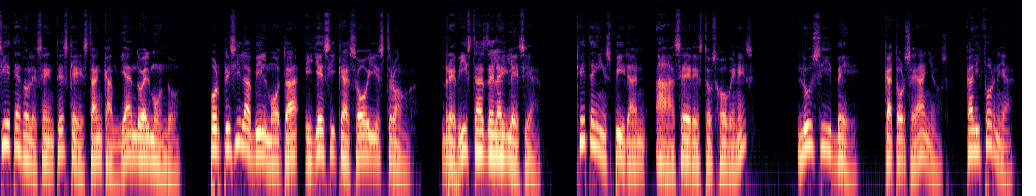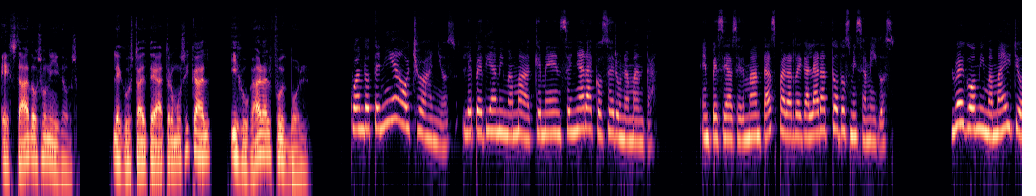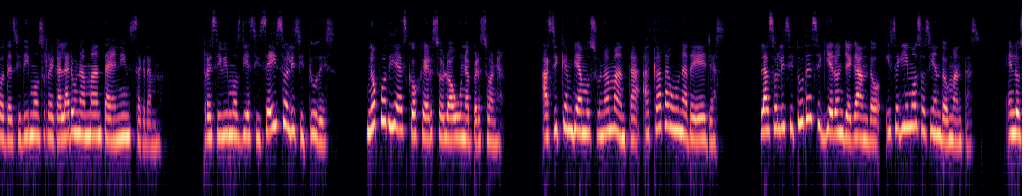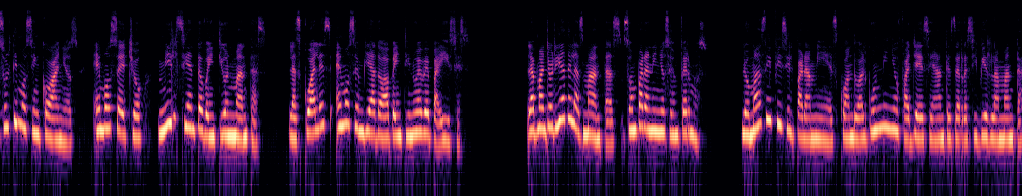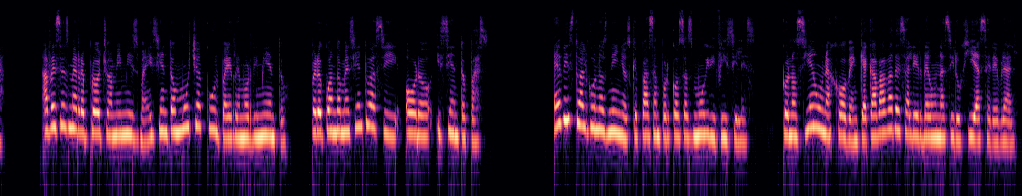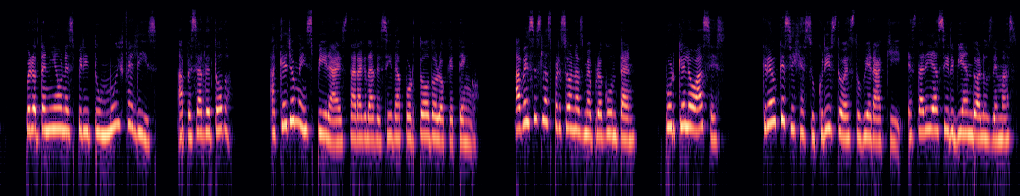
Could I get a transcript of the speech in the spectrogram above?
Siete adolescentes que están cambiando el mundo. Por Priscila Bill Mota y Jessica Zoe Strong. Revistas de la Iglesia. ¿Qué te inspiran a hacer estos jóvenes? Lucy B., 14 años, California, Estados Unidos. Le gusta el teatro musical y jugar al fútbol. Cuando tenía ocho años, le pedí a mi mamá que me enseñara a coser una manta. Empecé a hacer mantas para regalar a todos mis amigos. Luego mi mamá y yo decidimos regalar una manta en Instagram. Recibimos 16 solicitudes. No podía escoger solo a una persona. Así que enviamos una manta a cada una de ellas. Las solicitudes siguieron llegando y seguimos haciendo mantas. En los últimos cinco años hemos hecho 1.121 mantas, las cuales hemos enviado a 29 países. La mayoría de las mantas son para niños enfermos. Lo más difícil para mí es cuando algún niño fallece antes de recibir la manta. A veces me reprocho a mí misma y siento mucha culpa y remordimiento, pero cuando me siento así, oro y siento paz. He visto algunos niños que pasan por cosas muy difíciles. Conocí a una joven que acababa de salir de una cirugía cerebral, pero tenía un espíritu muy feliz, a pesar de todo. Aquello me inspira a estar agradecida por todo lo que tengo. A veces las personas me preguntan ¿Por qué lo haces? Creo que si Jesucristo estuviera aquí, estaría sirviendo a los demás.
